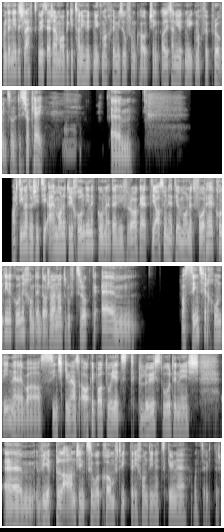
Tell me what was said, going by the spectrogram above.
und dann nicht ein schlechtes Gewissen hast am Abend, jetzt habe ich heute nichts gemacht für mein Aufraum-Coaching, oder jetzt habe ich heute nichts gemacht für die Provinz, sondern das ist okay. Ähm, Martina, du hast jetzt in einem Monat drei Kundinnen gewonnen. Darf ich fragen, die Jasmin hat ja einen Monat vorher Kundinnen gewonnen, ich komme dann da schon auch noch drauf zurück. Ähm, was sind es für Kundinnen? Was sind genau das Angebot, das jetzt gelöst worden ist? Ähm, wie planst du in Zukunft weitere Kundinnen zu gewinnen und so weiter?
